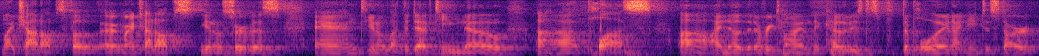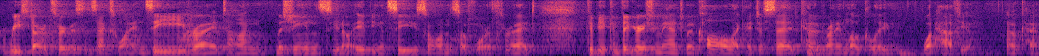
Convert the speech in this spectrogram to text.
my chat ops, uh, my chat ops you know, service and you know, let the dev team know. Uh, plus, uh, I know that every time that code is deployed, I need to start restart services X, Y, and Z, right, on machines, you know, A, B, and C, so on and so forth, right? Could be a configuration management call, like I just said, code running locally, what have you. Okay.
